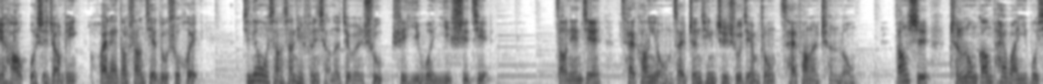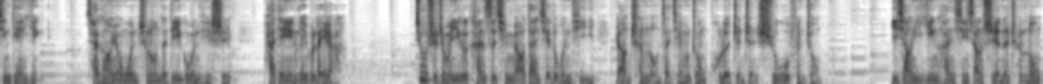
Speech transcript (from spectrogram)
你好，我是张斌，欢迎来到商界读书会。今天我想向你分享的这本书是一问一世界。早年间，蔡康永在真情指数节目中采访了成龙，当时成龙刚拍完一部新电影，蔡康永问成龙的第一个问题是：拍电影累不累啊？就是这么一个看似轻描淡写的问题，让成龙在节目中哭了整整十五分钟。一向以硬汉形象示人的成龙，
